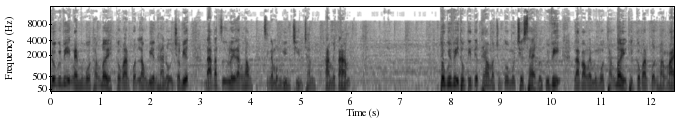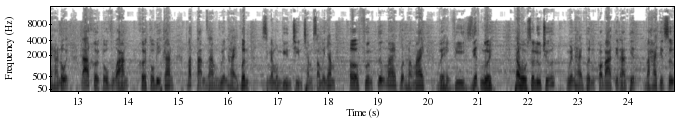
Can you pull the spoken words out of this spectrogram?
Thưa quý vị, ngày 1 tháng 7, Công an quận Long Biên, Hà Nội cho biết đã bắt giữ Lê Đăng Long, sinh năm 1988. Thưa quý vị, thông tin tiếp theo mà chúng tôi muốn chia sẻ với quý vị là vào ngày 1 tháng 7 thì Công an quận Hoàng Mai, Hà Nội đã khởi tố vụ án, khởi tố bị can, bắt tạm giam Nguyễn Hải Vân, sinh năm 1965 ở phường Tương Mai, quận Hoàng Mai về hành vi giết người. Theo hồ sơ lưu trữ, Nguyễn Hải Vân có 3 tiền án tiền và 2 tiền sự.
